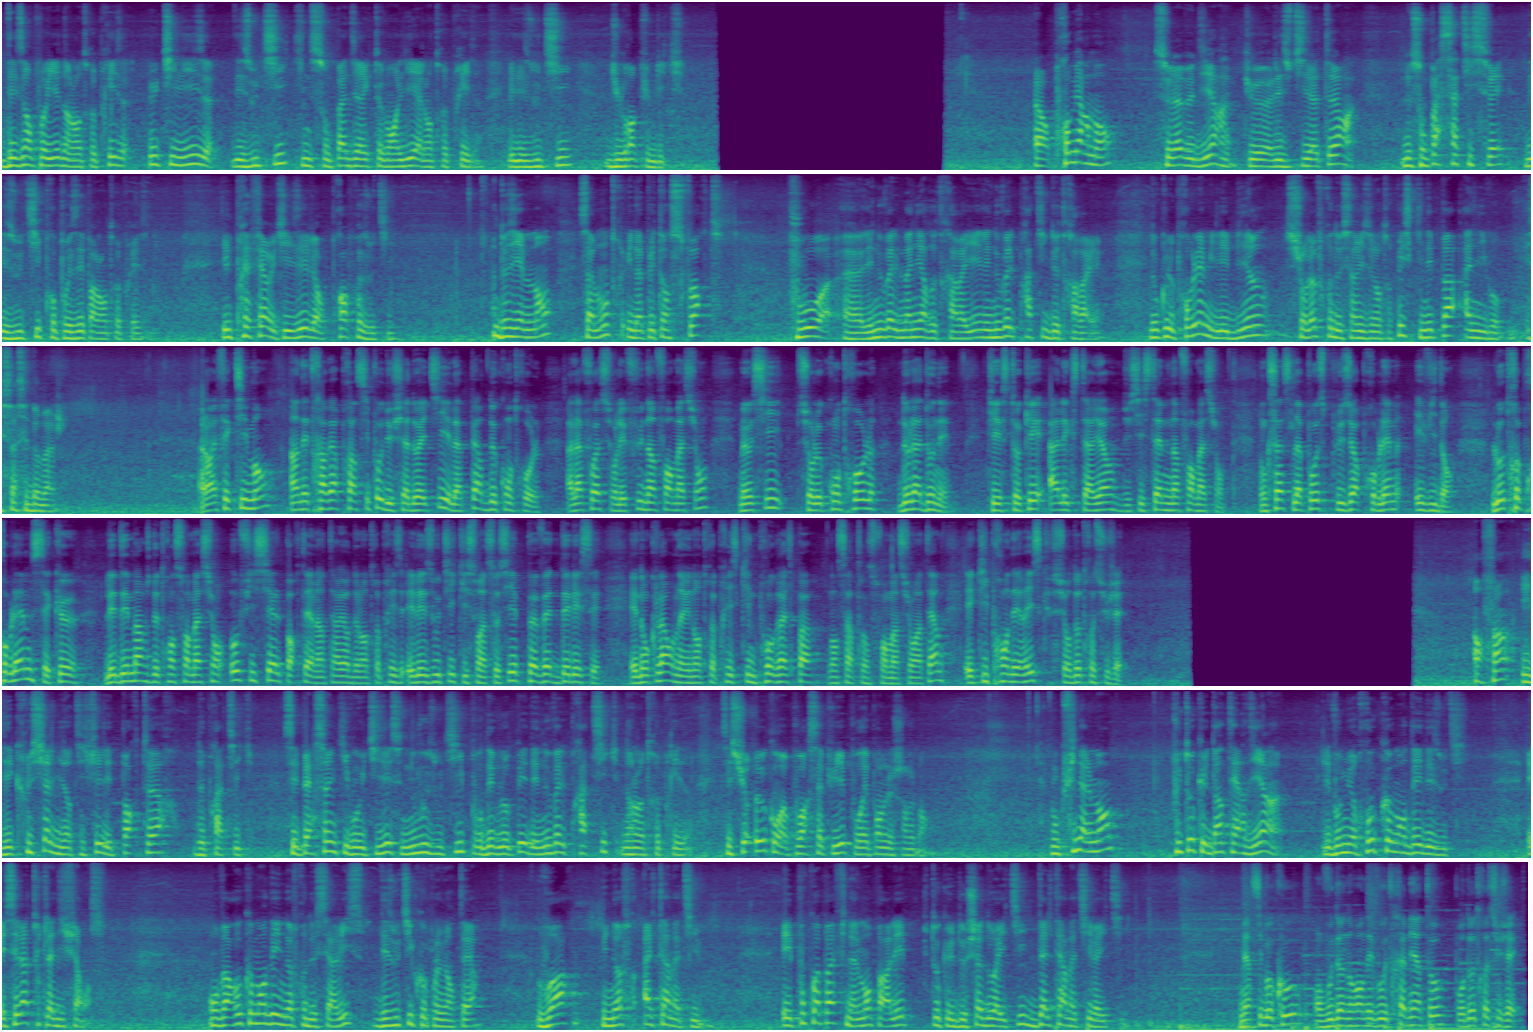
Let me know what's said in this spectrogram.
des employés dans l'entreprise utilisent des outils qui ne sont pas directement liés à l'entreprise, mais des outils du grand public. Alors premièrement, cela veut dire que les utilisateurs ne sont pas satisfaits des outils proposés par l'entreprise. Ils préfèrent utiliser leurs propres outils. Deuxièmement, ça montre une appétence forte pour euh, les nouvelles manières de travailler, les nouvelles pratiques de travail. Donc le problème, il est bien sur l'offre de service de l'entreprise qui n'est pas à niveau. Et ça, c'est dommage. Alors effectivement, un des travers principaux du Shadow IT est la perte de contrôle, à la fois sur les flux d'informations, mais aussi sur le contrôle de la donnée qui est stocké à l'extérieur du système d'information. Donc ça, cela pose plusieurs problèmes évidents. L'autre problème, c'est que les démarches de transformation officielles portées à l'intérieur de l'entreprise et les outils qui sont associés peuvent être délaissés. Et donc là, on a une entreprise qui ne progresse pas dans sa transformation interne et qui prend des risques sur d'autres sujets. Enfin, il est crucial d'identifier les porteurs de pratiques ces personnes qui vont utiliser ces nouveaux outils pour développer des nouvelles pratiques dans l'entreprise. C'est sur eux qu'on va pouvoir s'appuyer pour répandre le changement. Donc finalement, plutôt que d'interdire, il vaut mieux recommander des outils. Et c'est là toute la différence. On va recommander une offre de service, des outils complémentaires, voire une offre alternative. Et pourquoi pas finalement parler, plutôt que de Shadow IT, d'alternative IT. Merci beaucoup, on vous donne rendez-vous très bientôt pour d'autres sujets.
